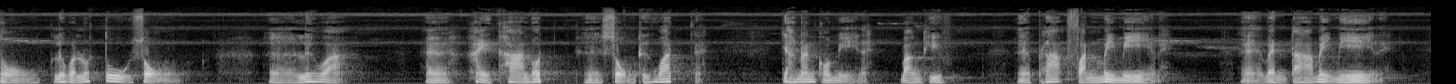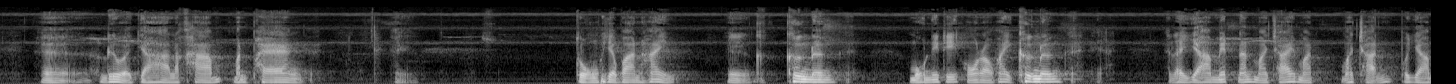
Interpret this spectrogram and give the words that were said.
ส่งหรือว่ารถตู้ส่งหรือว่าให้ค่ารถส่งถึงวัดอย่างนั้นก็มีนะบางทีพระฟันไม่มีนะแว่นตาไม่มีเรือว่ายาราคามันแพงโรงพยาบาลให้ ครึ่งหนึ่งมูลนิธิของเราให้ครึ่งหนึ่งระยาเม็ดนั้นมาใช้มามาฉันพยายาม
